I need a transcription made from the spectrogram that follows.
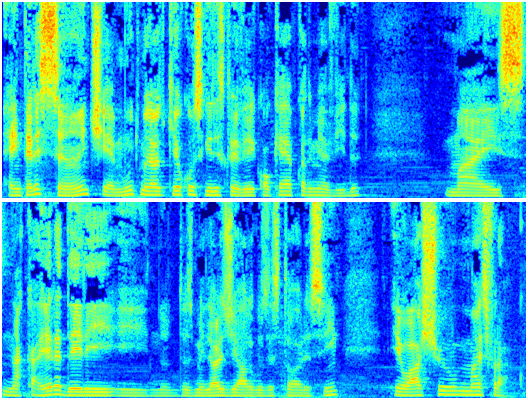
é interessante, é muito melhor do que eu conseguiria escrever em qualquer época da minha vida. Mas na carreira dele e no, dos melhores diálogos da história, assim, eu acho mais fraco.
